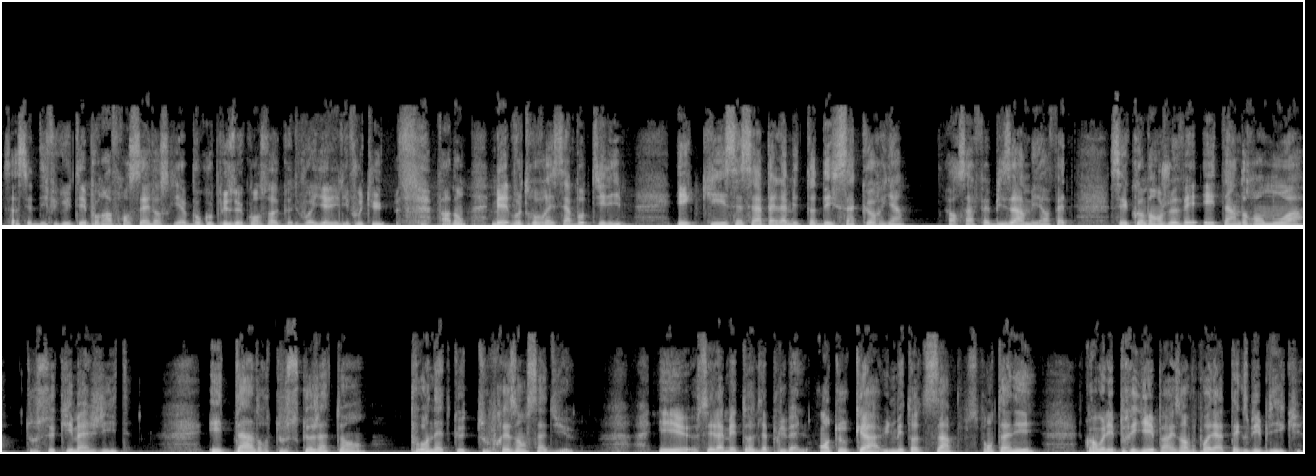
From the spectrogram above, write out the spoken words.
Ça, c'est une difficulté pour un français lorsqu'il y a beaucoup plus de consonnes que de voyelles, il est foutu. Pardon. Mais vous le trouverez, c'est un beau petit livre et qui s'appelle la méthode des cinq riens. Alors ça fait bizarre, mais en fait, c'est comment je vais éteindre en moi tout ce qui m'agite, éteindre tout ce que j'attends pour n'être que tout présence à Dieu. Et c'est la méthode la plus belle. En tout cas, une méthode simple, spontanée. Quand vous allez prier, par exemple, vous prenez un texte biblique,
